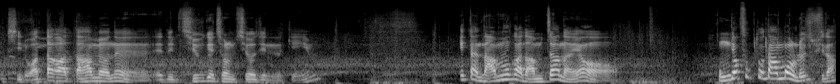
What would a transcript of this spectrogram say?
확실히 왔다 갔다 하면은 애들이 지우개처럼 지워지는 느낌. 일단 나무가 남잖아요. 공격 속도도 한번 올려줍시다.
